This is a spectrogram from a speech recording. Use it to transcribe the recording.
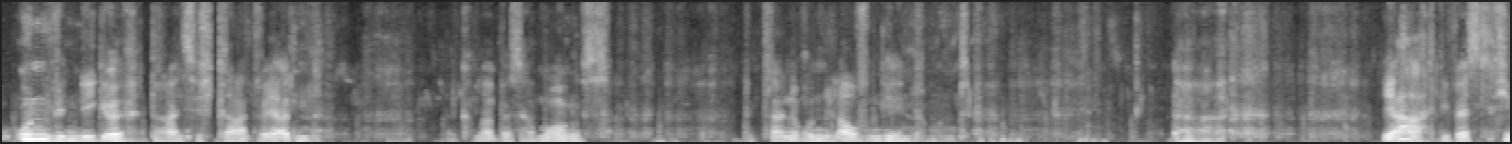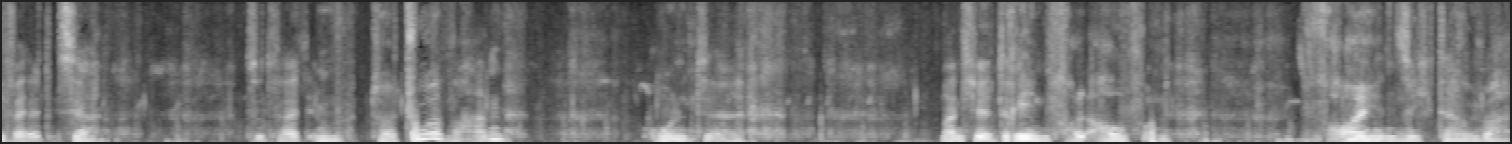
unwindige 30 Grad werden. Da kann man besser morgens eine kleine Runde laufen gehen und äh, ja, die westliche Welt ist ja zurzeit im Torturwahn und äh, manche drehen voll auf und freuen sich darüber.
